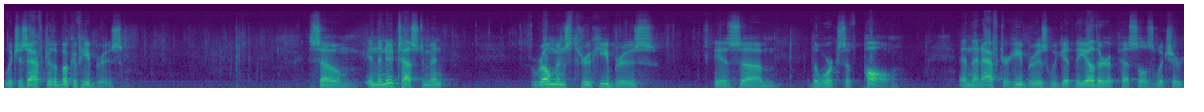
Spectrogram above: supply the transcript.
which is after the book of Hebrews. So in the New Testament, Romans through Hebrews is um, the works of Paul. And then after Hebrews, we get the other epistles, which are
